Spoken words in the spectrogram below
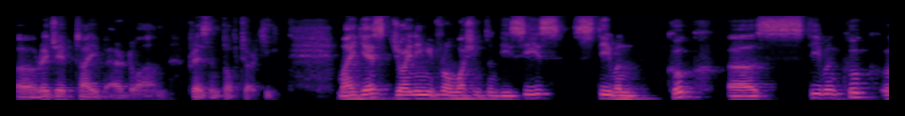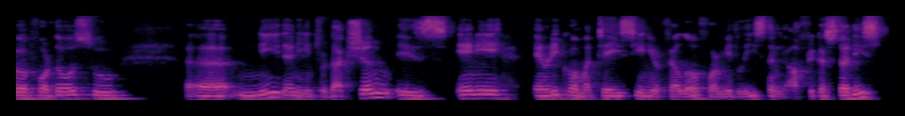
uh, Recep Tayyip Erdogan, president of Turkey. My guest joining me from Washington, D.C. is Stephen Cook. Uh, Stephen Cook, uh, for those who uh, need Eni introduction, is any Enrico Mattei Senior Fellow for Middle East and Africa Studies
